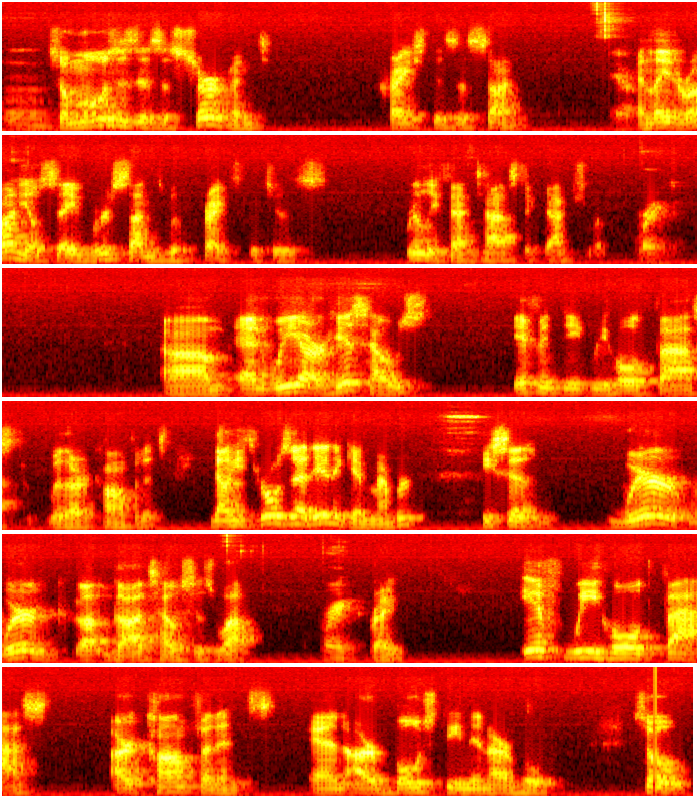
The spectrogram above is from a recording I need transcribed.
Mm. So Moses is a servant, Christ is a son. Yeah. And later on, he'll say, We're sons with Christ, which is really fantastic, actually. Right. Um, and we are his house if indeed we hold fast with our confidence. Now, he throws that in again, remember? He says, We're, we're God's house as well. Right. Right. If we hold fast our confidence and our boasting in our hope. So,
